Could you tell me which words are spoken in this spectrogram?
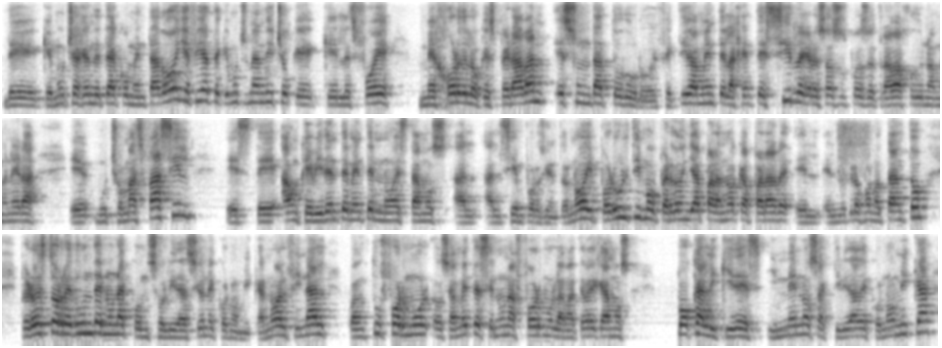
de que mucha gente te ha comentado, oye, fíjate que muchos me han dicho que, les fue mejor de lo que esperaban, es un dato duro. Efectivamente, la gente sí regresó a sus puestos de trabajo de una manera eh, mucho más fácil este, aunque evidentemente no estamos al, al 100%, ¿no? Y por último, perdón ya para no acaparar el, el, micrófono tanto, pero esto redunda en una consolidación económica, ¿no? Al final, cuando tú formulas, o sea, metes en una fórmula matemática, digamos, poca liquidez y menos actividad económica,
